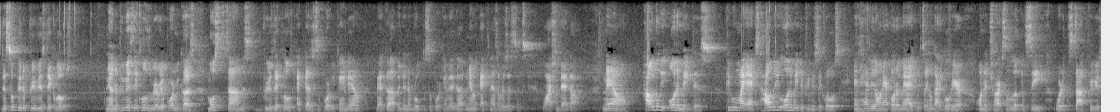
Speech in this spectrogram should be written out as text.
This will be the previous day close. Now, the previous day close is very important because most of the previous day close act as a support. You came down, back up, and then it broke the support, came back up, now it's acting as a resistance, washing back out. Now, how do we automate this? People might ask, how do you automate the previous day close and have it on there automatically so you don't got to go there on the charts and look and see where the stock previous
